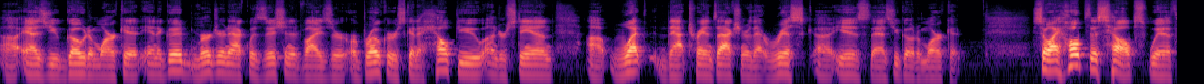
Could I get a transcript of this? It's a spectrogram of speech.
uh, as you go to market. And a good merger and acquisition advisor or broker is going to help you understand uh, what that transaction or that risk uh, is as you go to market. So I hope this helps with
